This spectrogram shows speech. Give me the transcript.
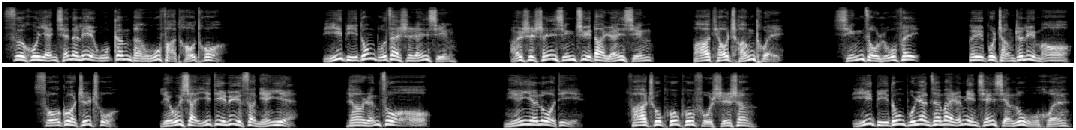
似乎眼前的猎物根本无法逃脱。比比东不再是人形，而是身形巨大圆形，八条长腿，行走如飞，背部长着绿毛，所过之处留下一地绿色粘液，让人作呕。粘液落地，发出噗噗腐蚀声。比比东不愿在外人面前显露武魂。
